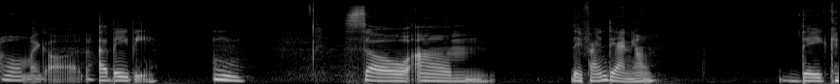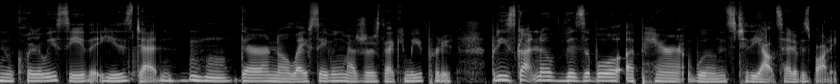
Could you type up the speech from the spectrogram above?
oh my God. a baby. So, um, they find Daniel. They can clearly see that he is dead. There are no life saving measures that can be produced, but he's got no visible, apparent wounds to the outside of his body.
